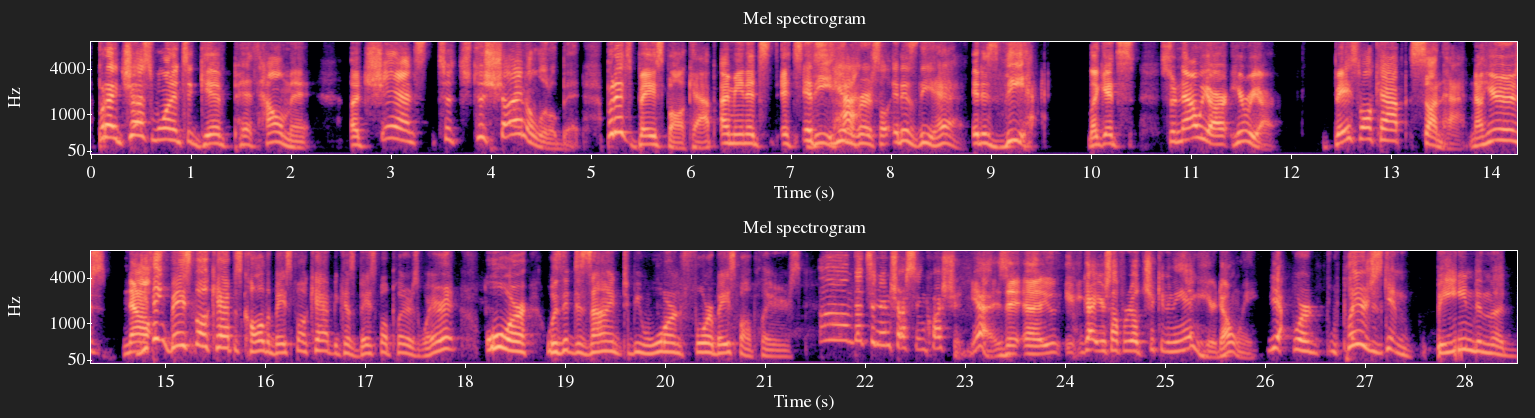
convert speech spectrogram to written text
but i just wanted to give pith helmet a chance to to shine a little bit but it's baseball cap i mean it's it's, It's the hat. universal. It is the hat. it is the hat like it's so now we are here we are baseball cap sun hat now here's now you think baseball cap is called a baseball cap because baseball players wear it, or was it designed to be worn for baseball players? um, that's an interesting question yeah is it uh, you, you got yourself a real chicken and the egg here don't we Yeah, were players just getting beamed in the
